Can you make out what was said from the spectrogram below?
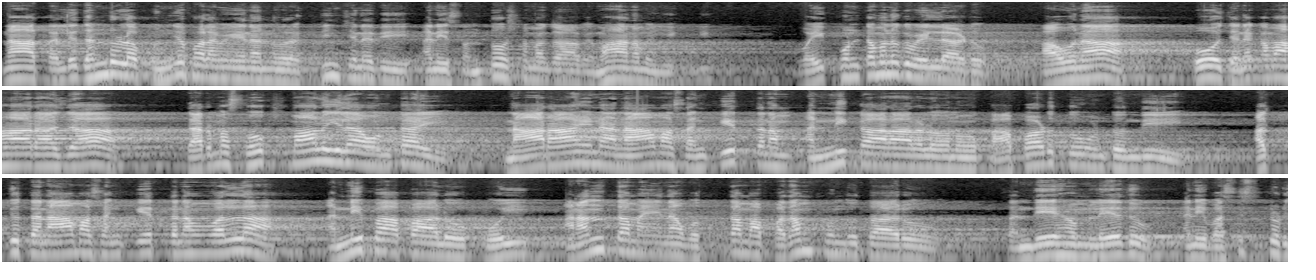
నా తల్లిదండ్రుల పుణ్యఫలమే నన్ను రక్షించినది అని సంతోషముగా విమానము ఎక్కి వైకుంఠమునకు వెళ్ళాడు. అవునా ఓ జనక మహారాజా ధర్మ సూక్ష్మాలు ఇలా ఉంటాయి. నారాయణ నామ సంకీర్తనం అన్ని కాలాలలోనూ కాపాడుతూ ఉంటుంది. అత్యుత నామ సంకీర్తనం వల్ల అన్ని పాపాలు పోయి అనంతమైన ఉత్తమ పదం పొందుతారు. సందేహం లేదు అని వశిష్ఠుడు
